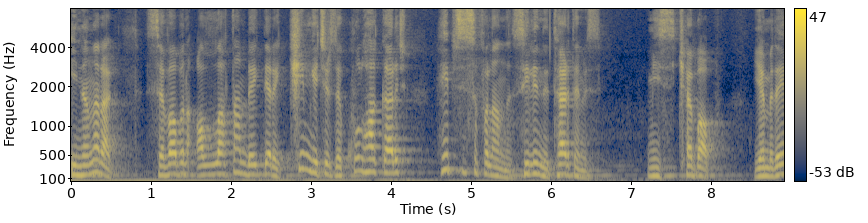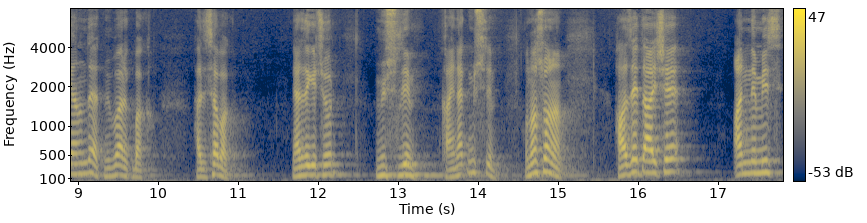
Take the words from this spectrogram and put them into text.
İnanarak sevabını Allah'tan bekleyerek kim geçirse kul hakkı hariç hepsi sıfırlandı, silindi, tertemiz. Mis, kebap. Yemede yanında yat mübarek bak. Hadise bak. Nerede geçiyor? Müslim. Kaynak Müslim. Ondan sonra Hazreti Ayşe annemiz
